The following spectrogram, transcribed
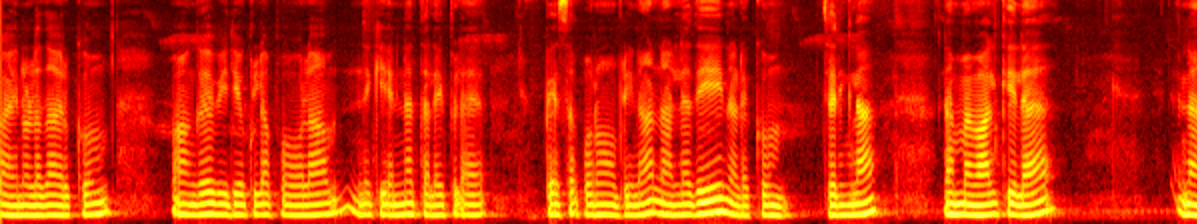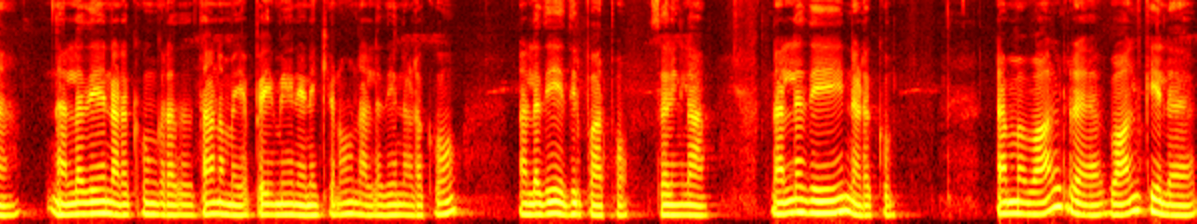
பயனுள்ளதாக இருக்கும். வாங்க வீடியோக்குள்ளே போகலாம் இன்றைக்கி என்ன தலைப்பில் பேச போகிறோம் அப்படின்னா நல்லதே நடக்கும். சரிங்களா? நம்ம வாழ்க்கையில் என்ன நல்லதே நடக்குங்கிறது தான் நம்ம எப்பயுமே நினைக்கணும். நல்லதே நடக்கும். நல்லதே எதிர்பார்ப்போம். சரிங்களா? நல்லதே நடக்கும். நம்ம வாழ்கிற வாழ்க்கையில்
